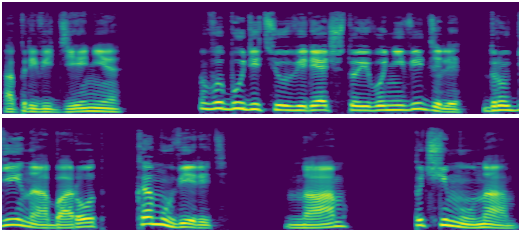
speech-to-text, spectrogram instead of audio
А привидение? Вы будете уверять, что его не видели, другие наоборот. Кому верить? Нам. Почему нам?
